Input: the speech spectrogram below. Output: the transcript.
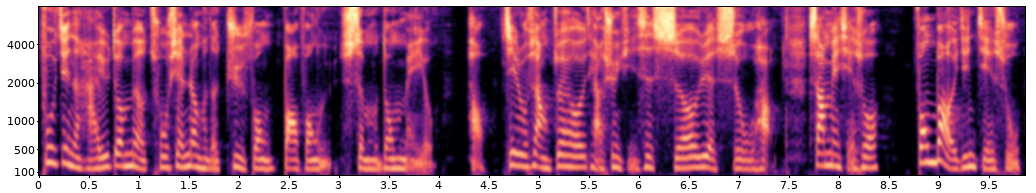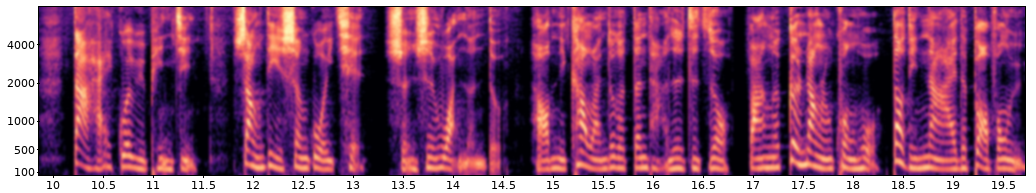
附近的海域都没有出现任何的飓风、暴风雨，什么都没有。好，记录上最后一条讯息是十二月十五号，上面写说风暴已经结束，大海归于平静，上帝胜过一切，神是万能的。好，你看完这个灯塔日志之后，反而更让人困惑，到底哪来的暴风雨？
